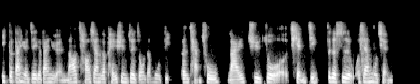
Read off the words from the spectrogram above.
一个单元接一个单元，然后朝向那个培训最终的目的跟产出来去做前进，这个是我现在目前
